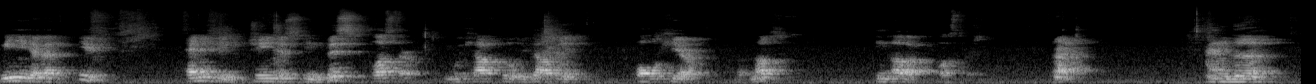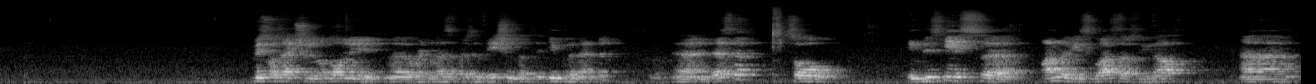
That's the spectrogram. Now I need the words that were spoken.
meaning that if anything changes in this cluster, we have to recalculate all here, but not in other clusters, right? And uh, this was actually not only uh, written as a presentation, but implemented uh, and tested. So in this case, under these clusters, we have uh,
